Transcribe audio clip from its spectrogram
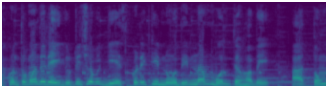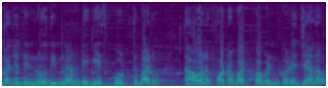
এখন তোমাদের এই দুটি ছবি গেস করে একটি নদীর নাম বলতে হবে। আর তোমরা যদি নদীর নামটি গেস করতে পারো, তাহলে ফটাফট কমেন্ট করে জানাও।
